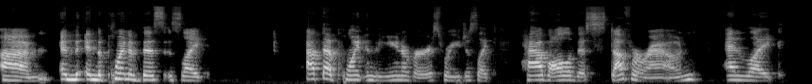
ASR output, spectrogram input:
Um and and the point of this is like at that point in the universe where you just like have all of this stuff around and like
